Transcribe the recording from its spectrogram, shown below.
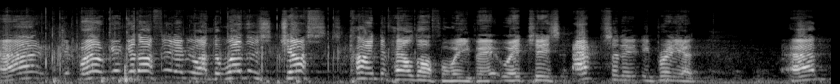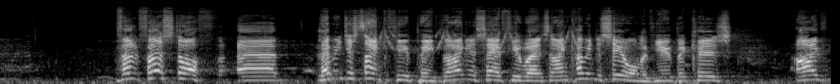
Uh, well, good, good afternoon, everyone. The weather's just kind of held off a wee bit, which is absolutely brilliant. Um, first off, um, let me just thank a few people. I'm going to say a few words, and I'm coming to see all of you because I've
